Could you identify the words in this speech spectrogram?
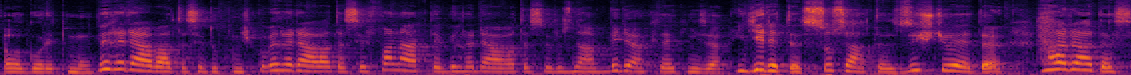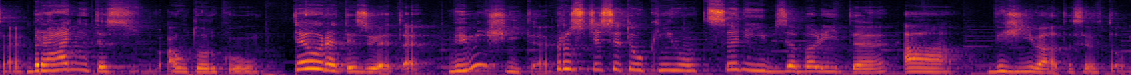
algoritmu, vyhledáváte si tu knížku, vyhledáváte si fanarty, vyhledáváte si různá videa k té knize, jedete, sosáte, zjišťujete, hádáte se, bráníte autorku, teoretizujete, vymýšlíte, prostě si tou knihou celý zabalíte a vyžíváte se v tom.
